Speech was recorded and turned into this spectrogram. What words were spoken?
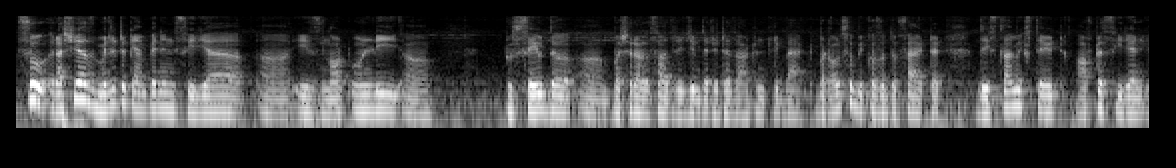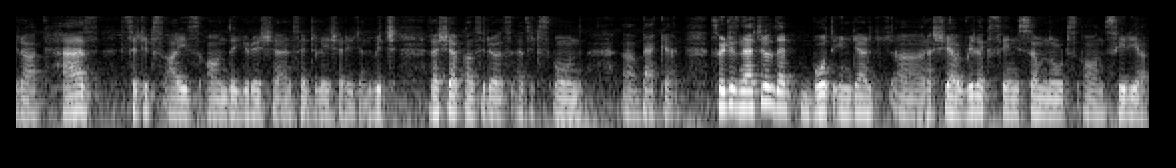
So Russia's military campaign in Syria uh, is not only uh, to save the uh, Bashar al-Assad regime that it has ardently backed, but also because of the fact that the Islamic State, after Syria and Iraq, has set its eyes on the Eurasia and Central Asia region, which Russia considers as its own uh, backyard. So it is natural that both India and uh, Russia will exchange some notes on Syria.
